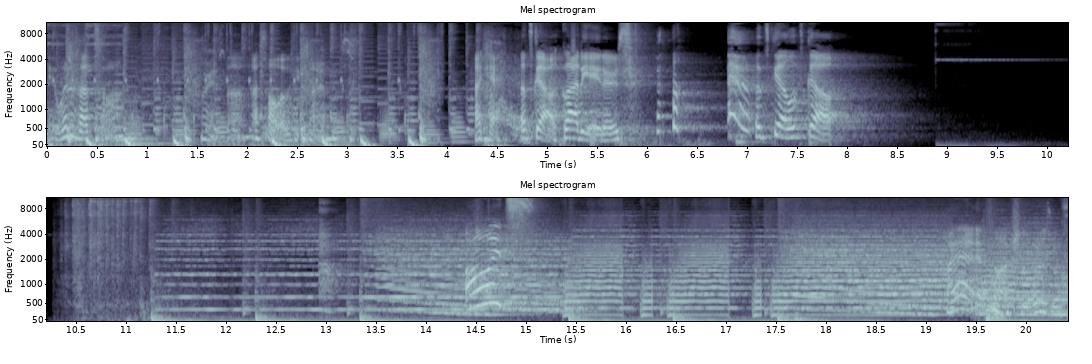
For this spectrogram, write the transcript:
Hey, what is that song? I saw it a few times. Okay, let's go. Gladiators. let's go, let's go. Oh, it's... Oh, yeah, it's not actually... What is this?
